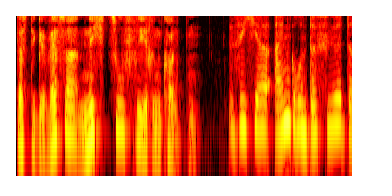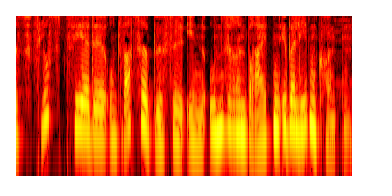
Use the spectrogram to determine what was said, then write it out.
dass die Gewässer nicht zufrieren konnten. Sicher ein Grund dafür, dass Flusspferde und Wasserbüffel in unseren Breiten überleben konnten.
